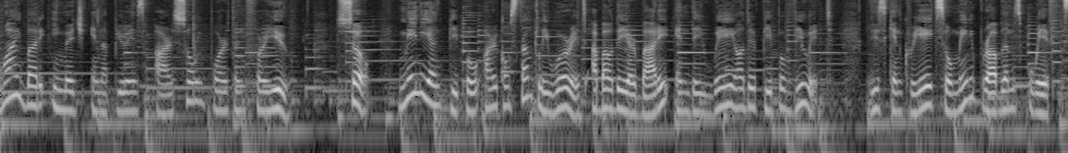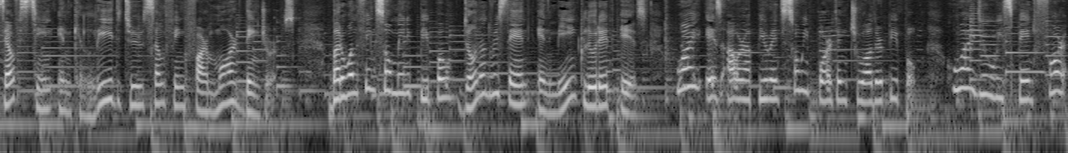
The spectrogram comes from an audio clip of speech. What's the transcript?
why body image and appearance are so important for you. So, many young people are constantly worried about their body and the way other people view it. This can create so many problems with self esteem and can lead to something far more dangerous. But one thing so many people don't understand, and me included, is why is our appearance so important to other people? Why do we spend four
